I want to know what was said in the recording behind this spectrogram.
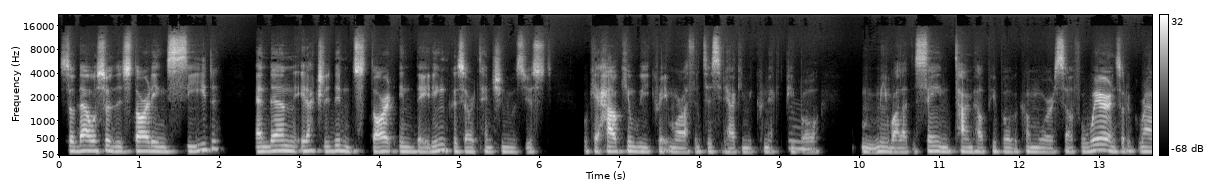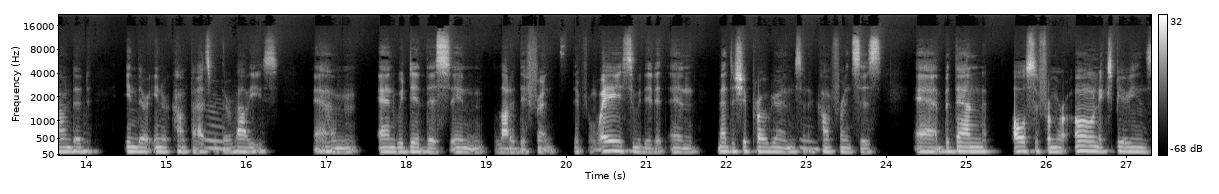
so that was sort of the starting seed. And then it actually didn't start in dating because our attention was just, okay, how can we create more authenticity? How can we connect Mm. people? Meanwhile, at the same time, help people become more self aware and sort of grounded in their inner compass with their Mm. values. Um, and we did this in a lot of different different ways. And we did it in mentorship programs and Mm. conferences. Uh, but then also from our own experience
